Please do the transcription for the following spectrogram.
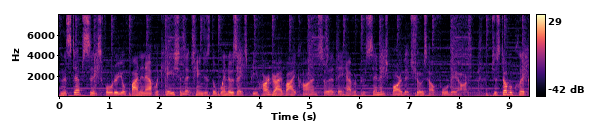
In the Step 6 folder you'll find an application that changes the Windows XP hard drive icon so that they have a percentage bar that shows how full they are. Just double click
